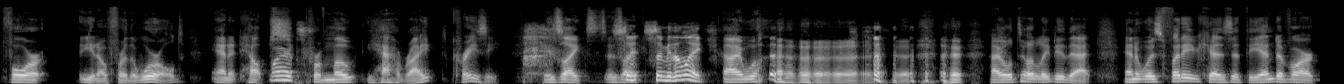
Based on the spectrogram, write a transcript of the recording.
for, you know, for the world. And it helps What? promote. Yeah. Right. Crazy. He's like, it's S- like, send me the link. I will. I will totally do that. And it was funny because at the end of our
